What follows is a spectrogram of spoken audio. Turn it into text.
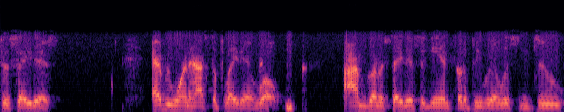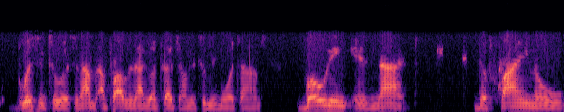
to say this. Everyone has to play their role. I'm going to say this again for the people that listen to listen to us, and I'm, I'm probably not going to touch on it too many more times. Voting is not the final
